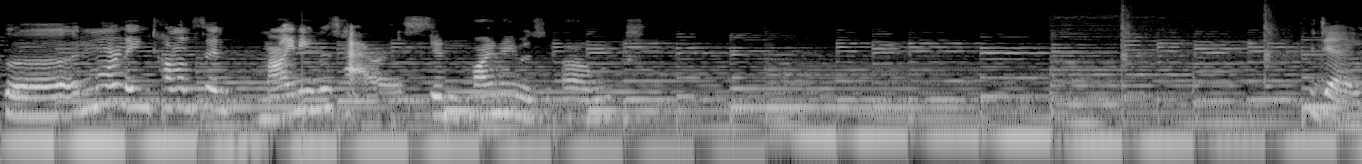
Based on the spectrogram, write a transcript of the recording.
Good morning, Thompson. My name is Harris. And my name is Alex. Today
